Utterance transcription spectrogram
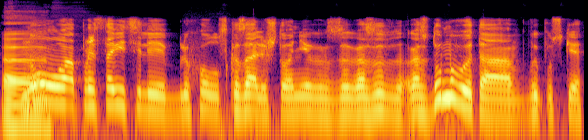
Ну, а представители Blue Hole сказали, что они раздумывают о выпуске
